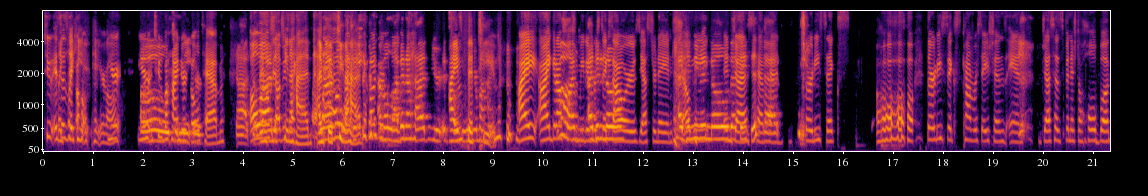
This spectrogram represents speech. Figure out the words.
Two. It like, says to like hit, oh, hit your goal. you're you're Oh, two behind your goal your- tab. Gotcha. Oh, well, I'm I'm, Shelby's 15 like, ahead. "Oh, I'm 15 I'm ahead. I'm 11 ahead. You're it's I'm supposed to mean you're 15. I I get off No, social I- media I for didn't six know- hours yesterday, and I didn't Shelby even know and that Jess they did have that. had 36 oh 36 conversations and Jess has finished a whole book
